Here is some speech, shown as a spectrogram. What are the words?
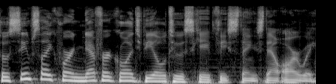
So it seems like we're never going to be able to escape these things now, are we?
